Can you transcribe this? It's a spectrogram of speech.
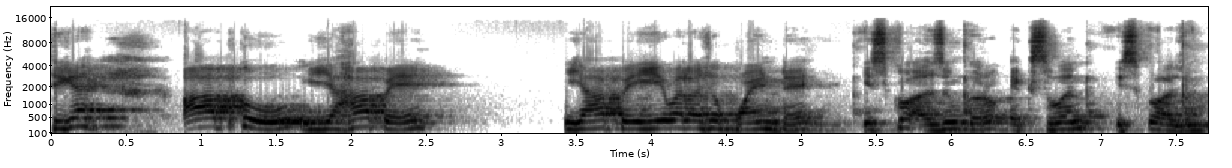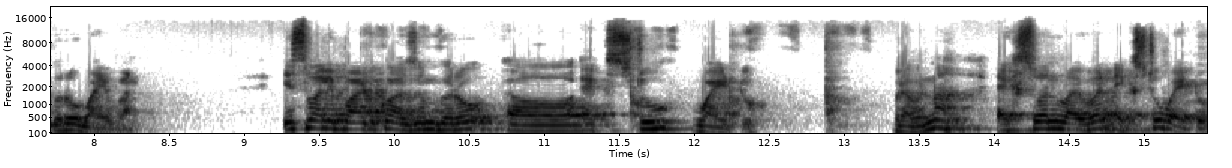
ठीक है? आपको यहाँ पे यहाँ पे ये वाला जो पॉइंट है इसको अज्यूम करो x1 इसको अज्यूम करो y1 इस वाले पार्ट को अज्यूम करो x2 y2 बराबर ना? X1 y1 x2 y2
